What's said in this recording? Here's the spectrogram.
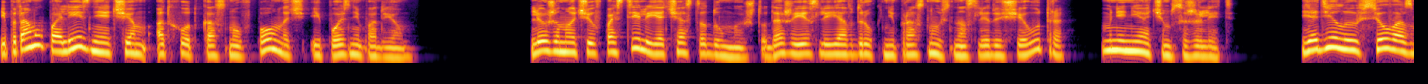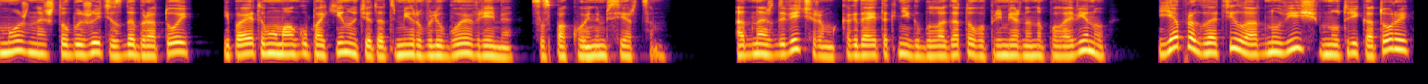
и потому полезнее, чем отход ко сну в полночь и поздний подъем. Лежа ночью в постели, я часто думаю, что даже если я вдруг не проснусь на следующее утро, мне не о чем сожалеть. Я делаю все возможное, чтобы жить с добротой и поэтому могу покинуть этот мир в любое время со спокойным сердцем. Однажды вечером, когда эта книга была готова примерно наполовину, я проглотила одну вещь, внутри которой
